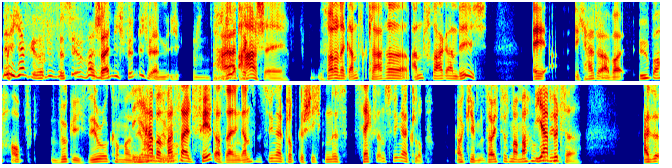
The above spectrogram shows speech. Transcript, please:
Ich habe gesagt, du wirst hier wahrscheinlich fündig werden. Ich, Du Arsch, ey. Das war doch eine ganz klare Anfrage an dich. ich hatte aber überhaupt wirklich 0,0. Ja, aber was halt fehlt aus seinen ganzen Swingerclub-Geschichten ist Sex im Swingerclub. Okay, soll ich das mal machen? Ja, bitte. Also,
